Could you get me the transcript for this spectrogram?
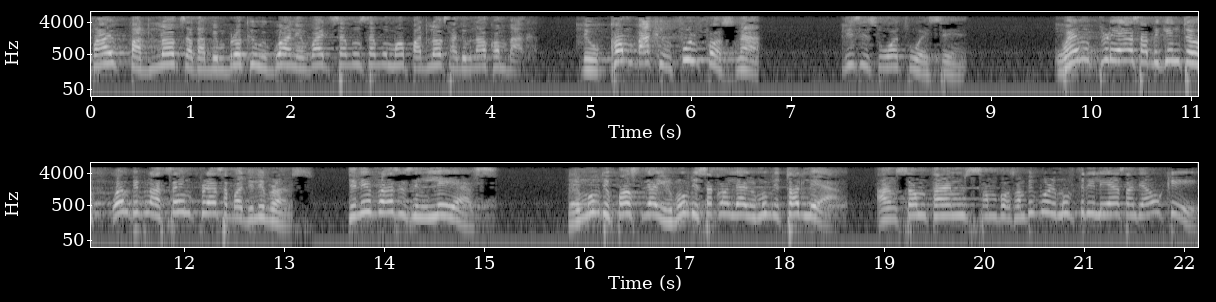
five padlocks that have been broken will go and invite seven, seven more padlocks and they will now come back. They will come back in full force now. This is what we're saying. When prayers are beginning to, when people are saying prayers about deliverance, deliverance is in layers. Remove the first layer, you remove the second layer, you remove the third layer. And sometimes some, some people remove three layers and they're okay.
